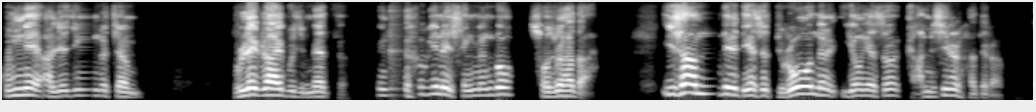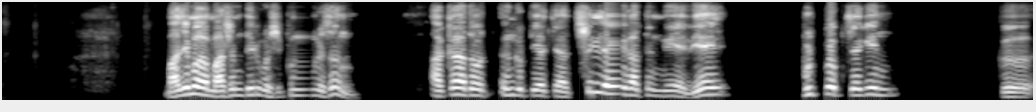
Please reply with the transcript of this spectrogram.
국내에 알려진 것처럼 블랙 라이브즈 매터 그러니까 흑인의 생명도 소중하다. 이 사람들에 대해서 드론을 이용해서 감시를 하더라고. 마지막 말씀드리고 싶은 것은 아까도 언급되었지만 칠레 같은 경우에 왜 불법적인 그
